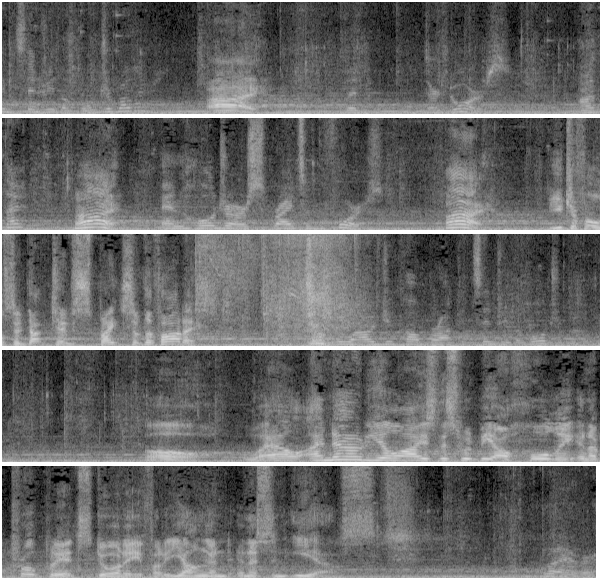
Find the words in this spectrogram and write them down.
Called Sindri the Huldra brothers? Aye. But they're dwarves, aren't they? Aye. And Huldra are sprites of the forest. Aye. Beautiful, seductive sprites of the forest. So why would you call Brok and Sindri the Huldra brothers? Oh, well, I now realize this would be a wholly inappropriate story for young and innocent ears. Whatever.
